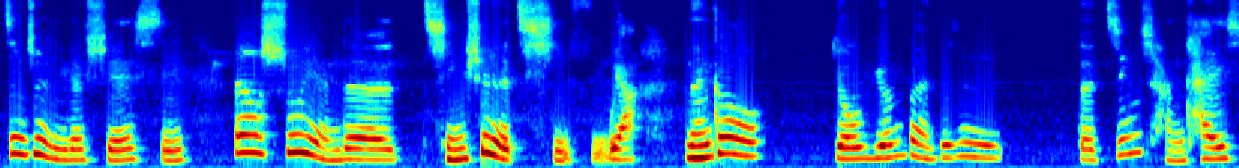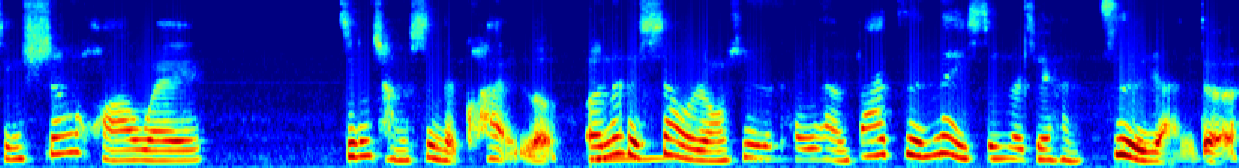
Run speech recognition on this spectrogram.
近距离的学习，让书妍的情绪的起伏呀，能够。由原本就是的经常开心升华为经常性的快乐，而那个笑容是可以很发自内心，而且很自然的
